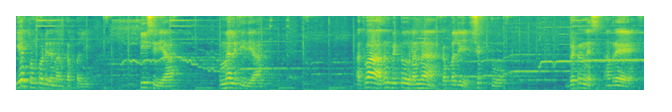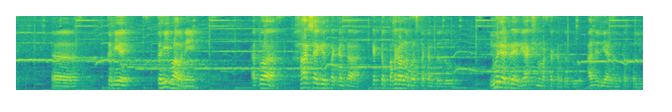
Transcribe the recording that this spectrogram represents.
ಏನು ತುಂಬಿಕೊಂಡಿದೆ ನನ್ನ ಕಪ್ಪಲ್ಲಿ? ಪೀಸ್ ಇದೆಯಾ? ಹ್ಯುಮ್ಯಾಲಿಟಿ ಇದೆಯಾ? ಅಥವಾ ಅದನ್ನು ಬಿಟ್ಟು ನನ್ನ ಕಪ್ಪಲ್ಲಿ ಶಿಟ್ಟು ಬೆಟರ್ನೆಸ್ ಅಂದರೆ ಕಹಿ ಕಹಿ ಭಾವನೆ ಅಥವಾ ಹಾರ್ಶ್ ಆಗಿರ್ತಕ್ಕಂಥ ಕೆಟ್ಟ ಪದಗಳನ್ನ ಬಳಸ್ತಕ್ಕಂಥದ್ದು ಇಮಿಡಿಯೇಟ್ರಿ ರಿಯಾಕ್ಷನ್ ಮಾಡ್ತಕ್ಕಂಥದ್ದು ಅದಿದೆಯಾ ನನ್ನ ಕಪ್ಪಲ್ಲಿ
